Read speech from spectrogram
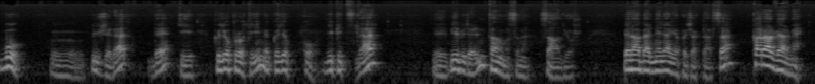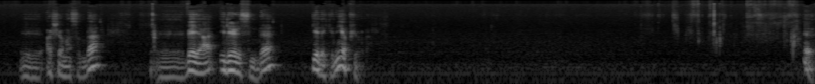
bu e, hücreler de ki gliyoprotein ve glikolipitler e, birbirlerinin tanımasını sağlıyor. Beraber neler yapacaklarsa karar verme e, aşamasında e, veya ilerisinde gerekeni yapıyorlar. Evet.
